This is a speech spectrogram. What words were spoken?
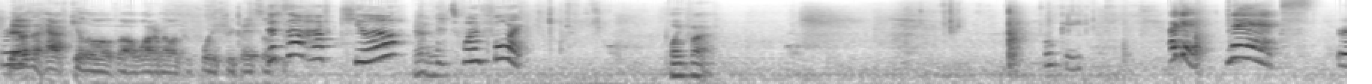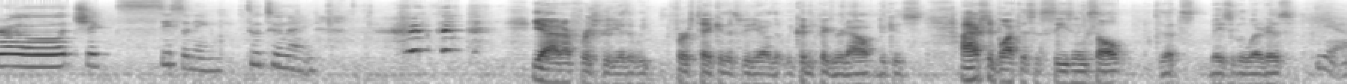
That was a half kilo of uh, watermelon for 43 pesos. That's not half kilo. Yeah, it is. That's one fourth. 0.5. Okay. Okay, next. Road chick seasoning. 229. Yeah, in our first video that we first take of this video that we couldn't figure it out because I actually bought this as seasoning salt. That's basically what it is. yeah.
